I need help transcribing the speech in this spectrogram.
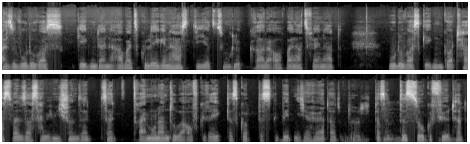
Also wo du was gegen deine Arbeitskollegin hast, die jetzt zum Glück gerade auch Weihnachtsferien hat, wo du was gegen Gott hast, weil du sagst, habe ich mich schon seit, seit drei Monaten drüber aufgeregt, dass Gott das Gebet nicht erhört hat oder dass er mhm. das so geführt hat,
